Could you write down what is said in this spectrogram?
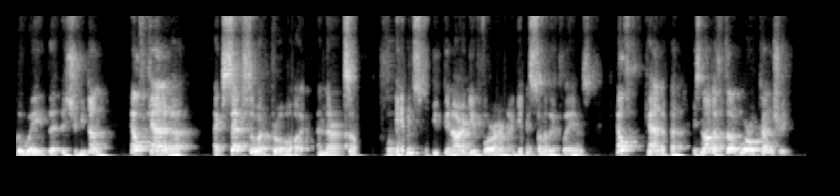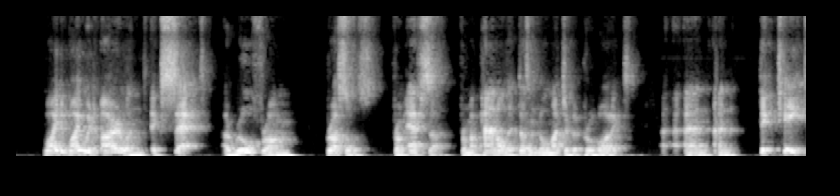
the way that it should be done. Health Canada accepts the word probiotic, and there are some claims you can argue for and against some of the claims. Health Canada is not a third world country. Why, do, why would Ireland accept a rule from Brussels, from EFSA, from a panel that doesn't know much about probiotics, and, and dictate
